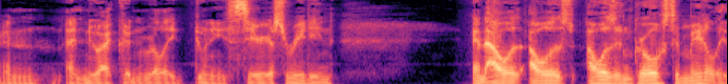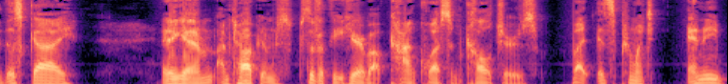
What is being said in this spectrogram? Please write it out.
and I knew I couldn't really do any serious reading. And I was, I was, I was engrossed immediately. This guy, and again, I'm, I'm talking specifically here about conquests and cultures, but it's pretty much any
